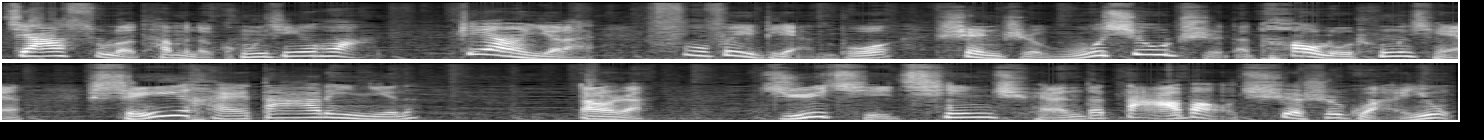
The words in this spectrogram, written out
加速了他们的空心化。这样一来，付费点播甚至无休止的套路充钱，谁还搭理你呢？当然。举起侵权的大棒确实管用，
